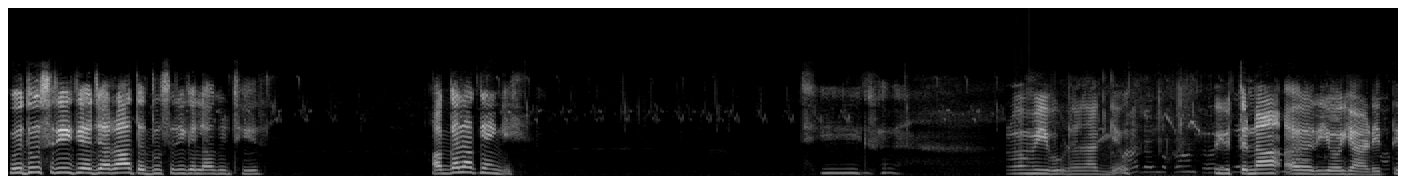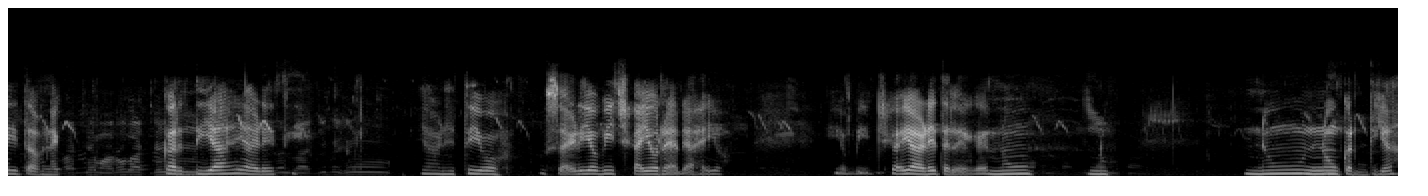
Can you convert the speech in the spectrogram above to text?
वो दूसरी के जरा तो दूसरी के लाग ठीक आगे लगेंगी ठीक है मम्मी बूढ़ा लग गया इतना यो याड़े थी तो हमने कर दिया है याड़े थी याड़े थी वो उस साइड यो बीच का यो रह रहा है यो। यो बीच का याड़े तले गए। नू नू नू नू कर दिया।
